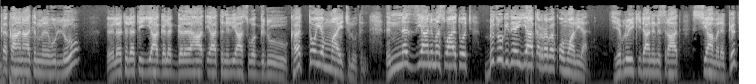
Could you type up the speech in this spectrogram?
ሊቀ ካህናትም ሁሉ ዕለት ዕለት እያገለገለ ኀጢአትን ሊያስወግዱ ከቶ የማይችሉትን እነዚያን መሥዋዕቶች ብዙ ጊዜ እያቀረበ ቆሟል ይላል። የብሉይ ኪዳንን ሥርዓት ሲያመለክት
